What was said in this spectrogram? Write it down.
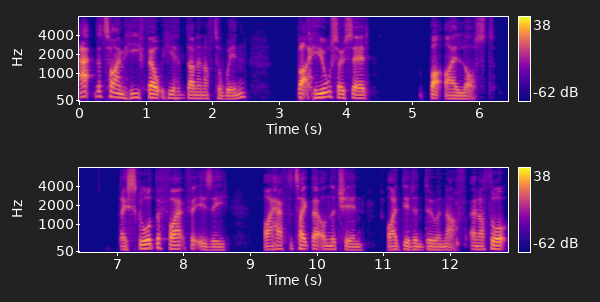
at the time he felt he had done enough to win, but he also said, But I lost. They scored the fight for Izzy. I have to take that on the chin. I didn't do enough. And I thought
